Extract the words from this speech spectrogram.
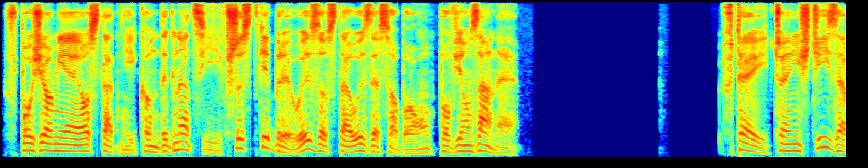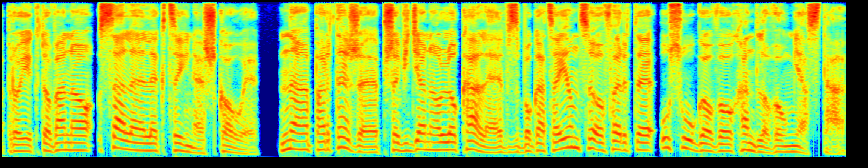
W poziomie ostatniej kondygnacji wszystkie bryły zostały ze sobą powiązane. W tej części zaprojektowano sale lekcyjne szkoły. Na parterze przewidziano lokale wzbogacające ofertę usługowo-handlową miasta.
